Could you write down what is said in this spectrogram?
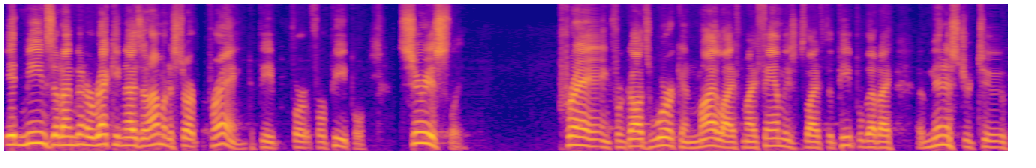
It means that I'm going to recognize that I'm going to start praying to people, for, for people. Seriously. Praying for God's work in my life, my family's life, the people that I minister to,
